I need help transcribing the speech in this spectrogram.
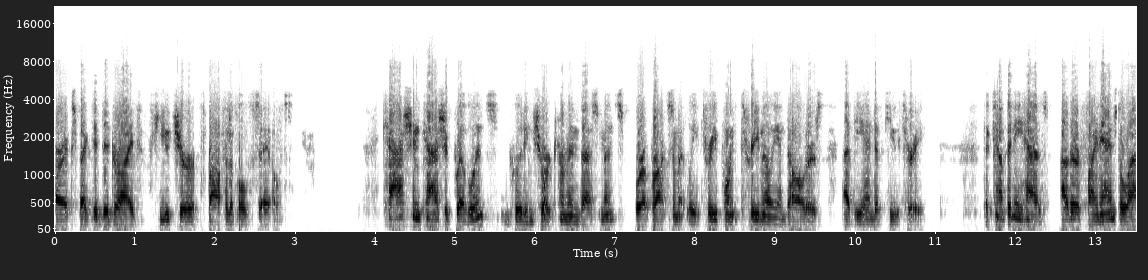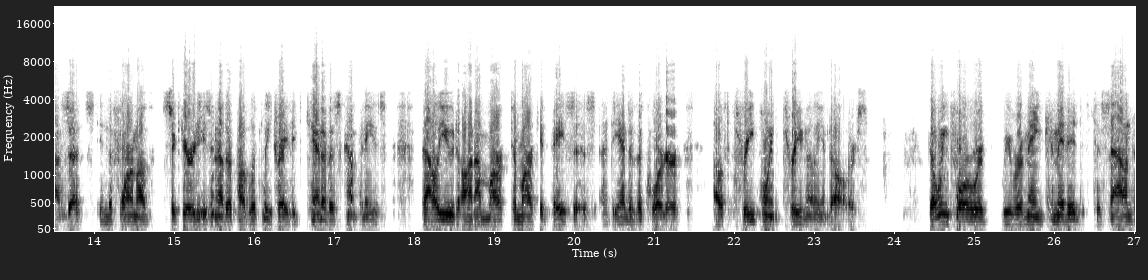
are expected to drive future profitable sales. Cash and cash equivalents, including short-term investments, were approximately $3.3 million at the end of Q3. The company has other financial assets in the form of securities and other publicly traded cannabis companies valued on a mark-to-market basis at the end of the quarter of $3.3 million. Going forward, we remain committed to sound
